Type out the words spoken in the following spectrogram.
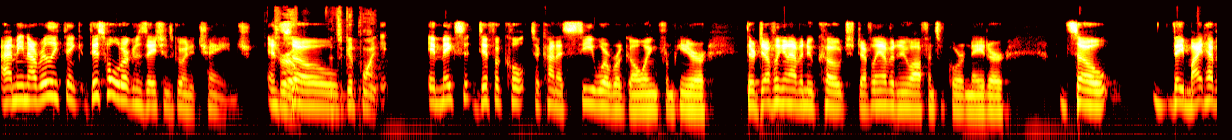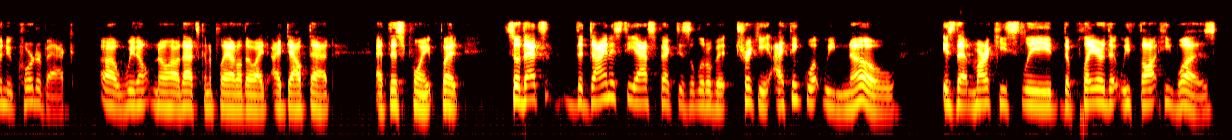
I mean, I really think this whole organization is going to change, and True, so it's a good point. It, it makes it difficult to kind of see where we're going from here. They're definitely going to have a new coach, definitely have a new offensive coordinator. So they might have a new quarterback. Uh, we don't know how that's going to play out, although I, I doubt that at this point. But so that's the dynasty aspect is a little bit tricky. I think what we know is that Marqise Lee, the player that we thought he was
